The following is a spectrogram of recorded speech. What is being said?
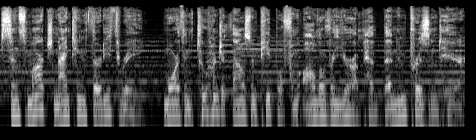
Since March 1933, more than 200,000 people from all over Europe have been imprisoned here.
